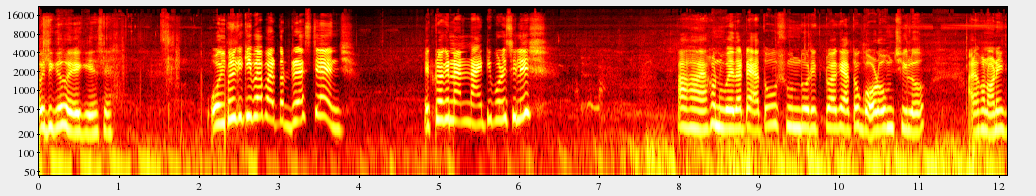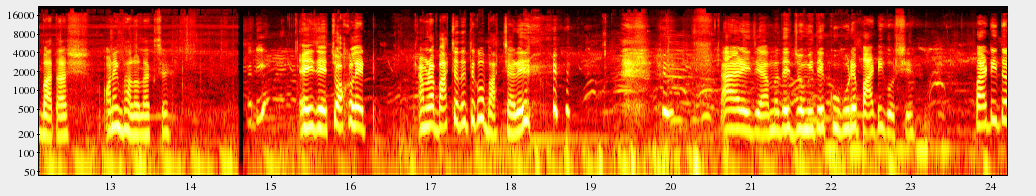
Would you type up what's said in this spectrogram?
ওইদিকে হয়ে গিয়েছে। ওই বলকে কি ব্যাপার? তোর ড্রেস চেঞ্জ একটু আগে না নাইটি পরেছিলিস? আহা, এখন ওয়েদারটা এত সুন্দর, একটু আগে এত গরম ছিল, আর এখন অনেক বাতাস, অনেক ভালো লাগছে। এই যে চকলেট আমরা বাচ্চাদের থেকেও বাচ্চা রে। আর এই যে আমাদের জমিতে কুকুরে পার্টি করছে। পার্টি তো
